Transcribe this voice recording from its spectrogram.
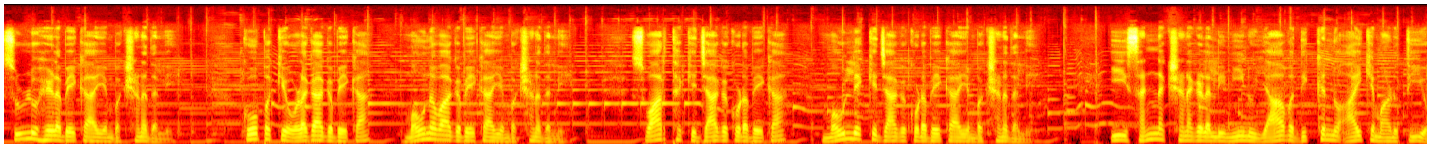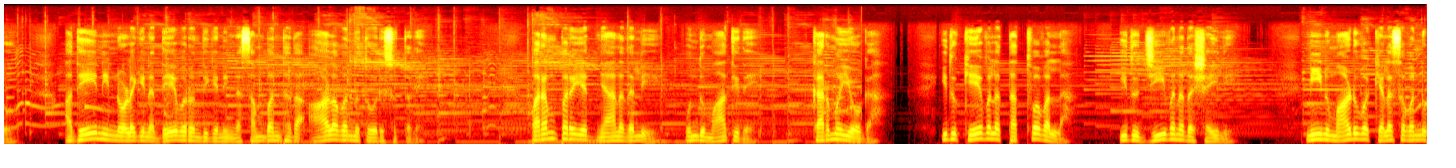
ಸುಳ್ಳು ಹೇಳಬೇಕಾ ಎಂಬ ಕ್ಷಣದಲ್ಲಿ. ಕೋಪಕ್ಕೆ ಒಳಗಾಗಬೇಕಾ, ಮೌನವಾಗಬೇಕಾ ಎಂಬ ಕ್ಷಣದಲ್ಲಿ. ಸ್ವಾರ್ಥಕ್ಕೆ ಜಾಗ ಕೊಡಬೇಕಾ, ಮೌಲ್ಯಕ್ಕೆ ಜಾಗ ಕೊಡಬೇಕಾ ಎಂಬ ಕ್ಷಣದಲ್ಲಿ. ಈ ಸಣ್ಣ ಕ್ಷಣಗಳಲ್ಲಿ ನೀನು ಯಾವ ದಿಕ್ಕನ್ನು ಆಯ್ಕೆ ಮಾಡುತ್ತೀಯೋ, ಅದೇ ನಿನ್ನೊಳಗಿನ ದೇವರೊಂದಿಗೆ ನಿನ್ನ ಸಂಬಂಧದ ಆಳವನ್ನು ತೋರಿಸುತ್ತದೆ. ಪರಂಪರೆಯ ಜ್ಞಾನದಲ್ಲಿ ಒಂದು ಮಾತಿದೆ, ಕರ್ಮಯೋಗ. ಇದು ಕೇವಲ ತತ್ವವಲ್ಲ, ಇದು ಜೀವನದ ಶೈಲಿ. ನೀನು ಮಾಡುವ ಕೆಲಸವನ್ನು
